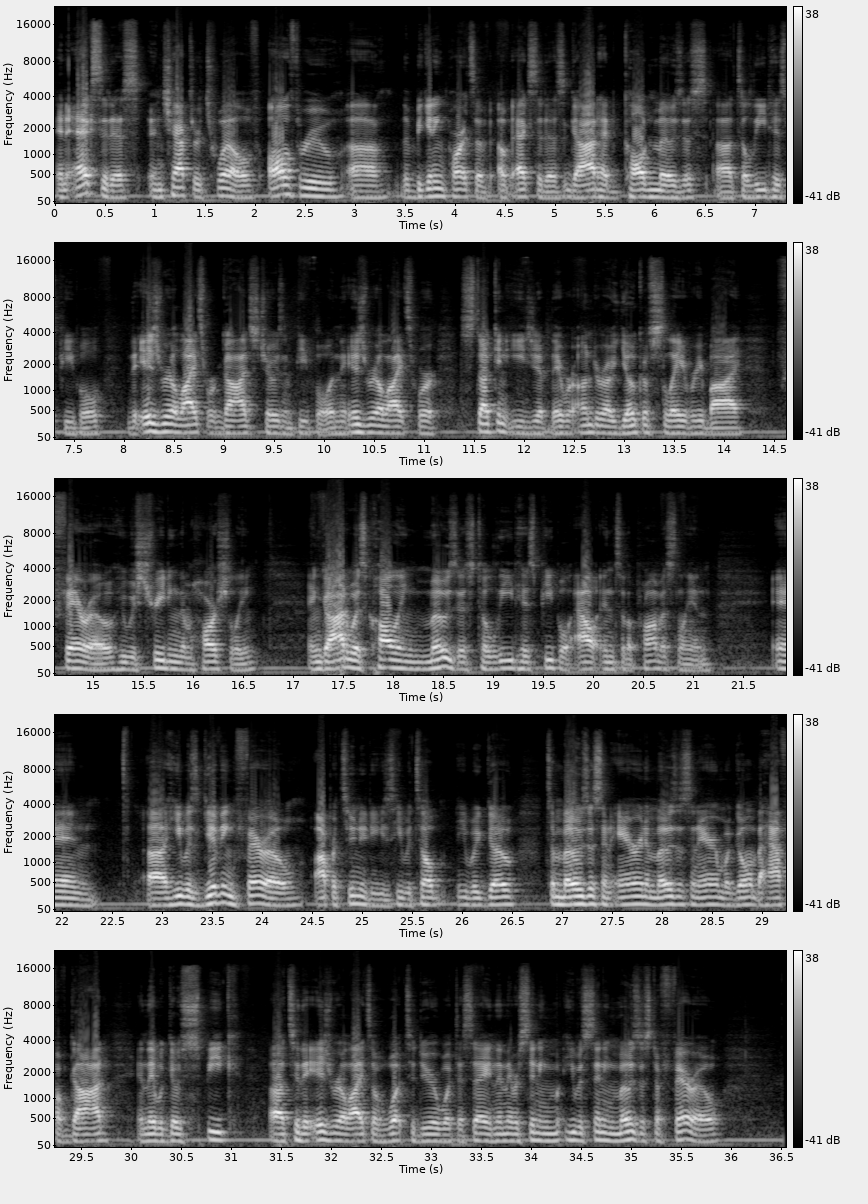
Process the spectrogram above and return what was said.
in Exodus, in chapter 12, all through uh, the beginning parts of, of Exodus, God had called Moses uh, to lead his people. The Israelites were God's chosen people, and the Israelites were stuck in Egypt. They were under a yoke of slavery by Pharaoh, who was treating them harshly. And God was calling Moses to lead his people out into the promised land and uh, he was giving Pharaoh opportunities. He would tell he would go to Moses and Aaron, and Moses and Aaron would go on behalf of God, and they would go speak uh, to the Israelites of what to do or what to say. And then they were sending he was sending Moses to Pharaoh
